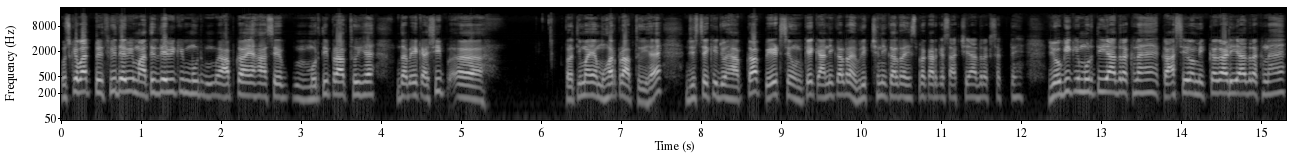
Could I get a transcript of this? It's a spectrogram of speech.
उसके बाद पृथ्वी देवी, मातृदेवी की आपका यहाँ से मूर्ति प्राप्त हुई है। मतलब एक ऐसी प्रतिमा या मुहर प्राप्त हुई है, जिससे कि जो है आपका पेट से उनके क्या निकल रहा है, वृक्ष निकल रहा है, इस प्रकार के साक्ष्य याद रख सकते हैं। योगी की मूर्ति याद रखना है काशी एवं इक्का गाड़ी याद रखना है,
